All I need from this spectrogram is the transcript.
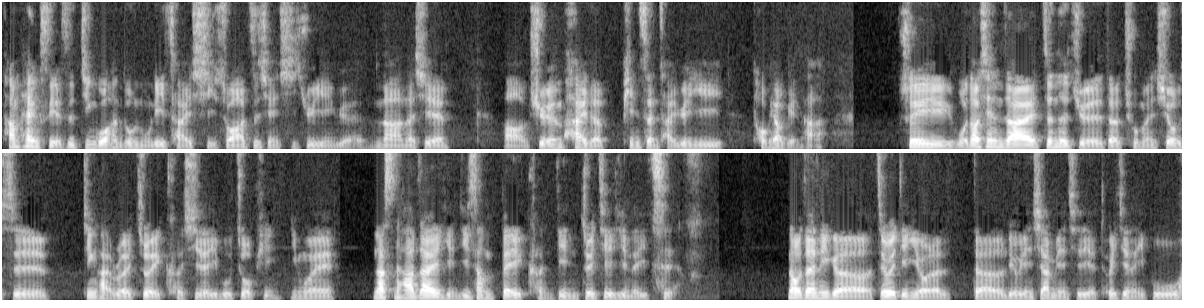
Tom Hanks 也是经过很多努力才洗刷之前喜剧演员，那那些啊、学院派的评审才愿意投票给他，所以我到现在真的觉得《楚门秀》是金凯瑞最可惜的一部作品，因为那是他在演技上被肯定最接近的一次。那我在那个这位顶友的的留言下面，其实也推荐了一部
